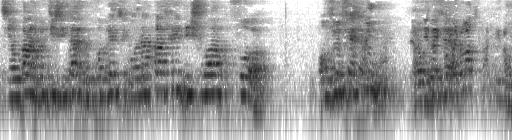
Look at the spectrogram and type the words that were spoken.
Si on parle de digital, le problème c'est qu'on n'a pas fait des choix forts. On veut faire tout. On veut faire, on veut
